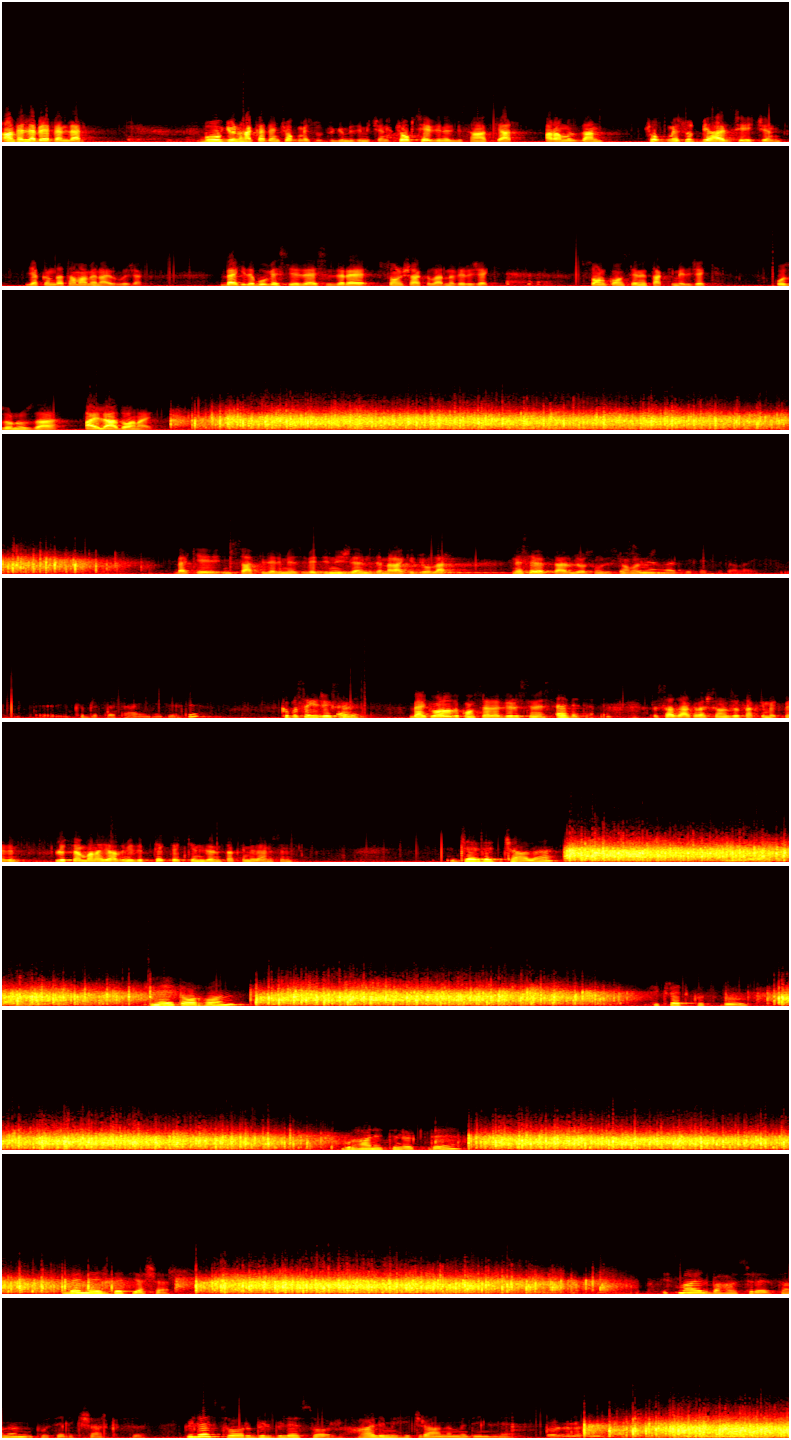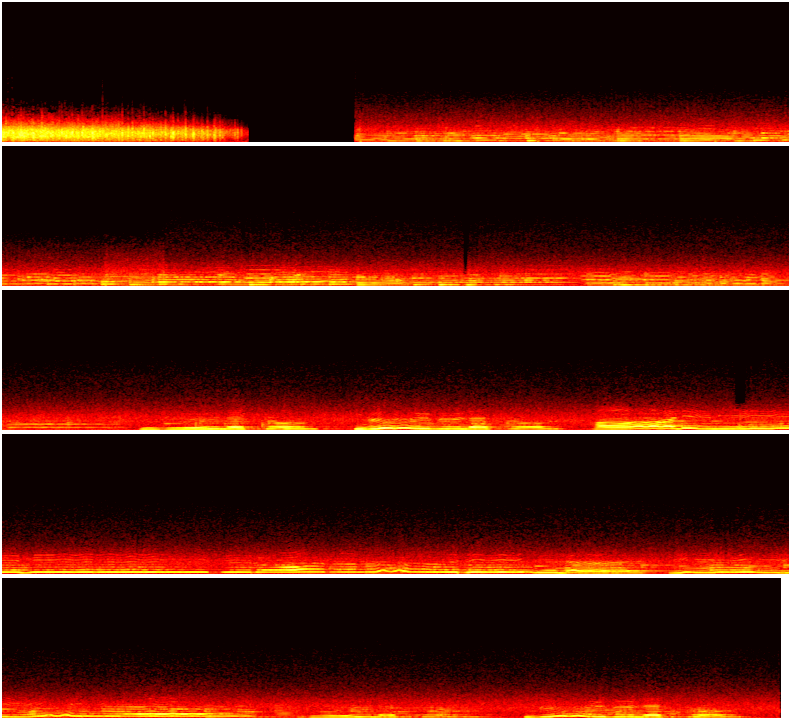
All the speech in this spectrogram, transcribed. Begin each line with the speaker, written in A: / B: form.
A: Hanımefendiler, beyefendiler. Bugün hakikaten çok mesut bir gün bizim için. Çok sevdiğiniz bir sanatkar aramızdan çok mesut bir hadise için yakında tamamen ayrılacak. Belki de bu vesileyle sizlere son şarkılarını verecek, son konserini takdim edecek. Huzurunuzda Ayla Doğanay. Belki misafirlerimiz ve dinleyicilerimiz de merak ediyorlar. Ne sebeple ayrılıyorsunuz İslam
B: Eşimin
A: Radyosu'ndan?
B: vazifesi dolayısıyla e, Kıbrıs'a tayin edildi.
A: Kıbrıs'a gideceksiniz.
B: Evet.
A: Belki orada da konserler verirsiniz.
B: Evet efendim.
A: Saz arkadaşlarınızı takdim etmedim. Lütfen bana yardım edip tek tek kendilerini takdim eder misiniz?
B: Cevdet Çağla, Cüneyt Orhon, Fikret Kutlu, Burhanettin Ökte ve Necdet Yaşar. İsmail Baha Sürelsan'ın Puselik şarkısı. Güle sor, bülbüle sor, halimi hicranımı dinle. Güle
